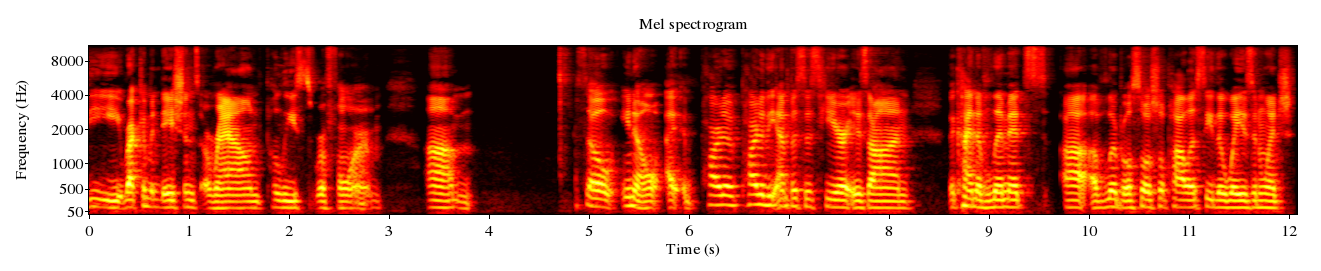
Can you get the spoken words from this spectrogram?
the recommendations around police reform. Um, so you know, I, part of part of the emphasis here is on the kind of limits uh, of liberal social policy, the ways in which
